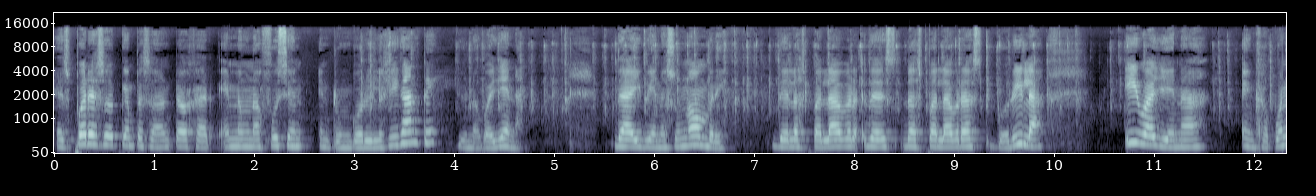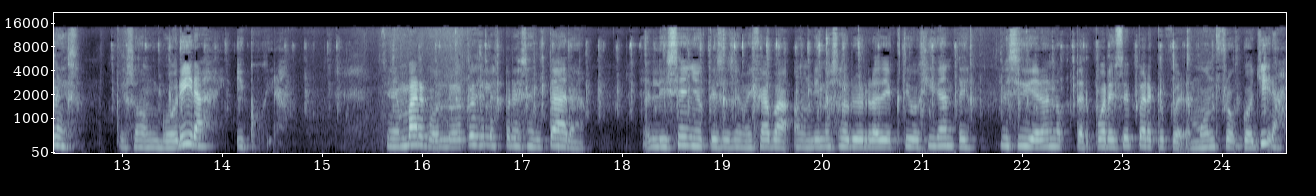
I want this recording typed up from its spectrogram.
Es por eso que empezaron a trabajar en una fusión entre un gorila gigante y una ballena. De ahí viene su nombre, de las, de las palabras gorila y ballena en japonés, que son gorira y kujira. Sin embargo, luego que se les presentara el diseño que se asemejaba a un dinosaurio radioactivo gigante, decidieron optar por ese para que fuera monstruo Gojira.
